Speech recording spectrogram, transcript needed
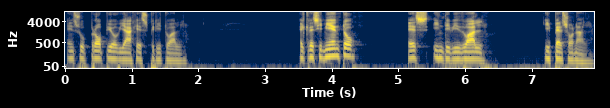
en su propio viaje espiritual. El crecimiento es individual y personal.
